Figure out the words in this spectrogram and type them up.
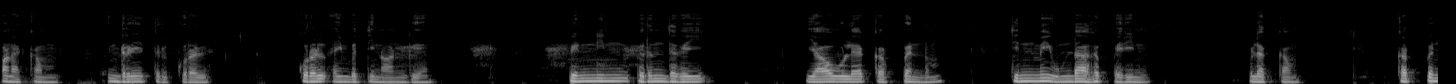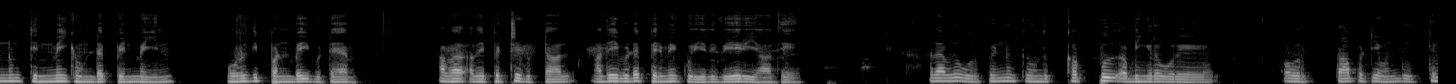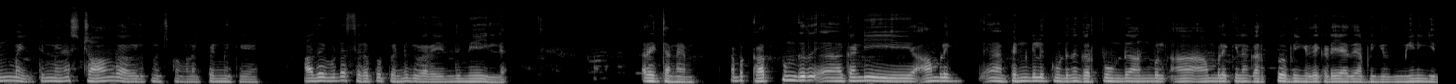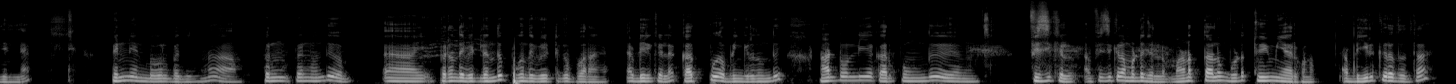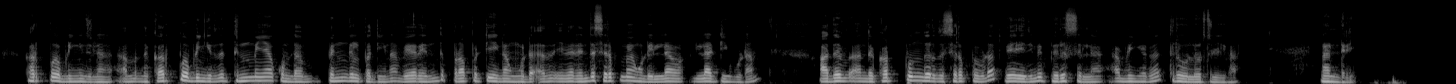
வணக்கம். இன்றைய திருக்குறள் குறள் ஐம்பத்தி நான்கு பெண்ணின் பெருந்தகை யாவுல கற்பெண்ணும் திண்மை உண்டாகப் பெறின். விளக்கம். கற்பெண்ணும் திண்மை கொண்ட பெண்மையின் உறுதிப்பண்பை விட அவர் அதை பெற்றுவிட்டால் அதைவிட பெருமைக்குரியது வேறு யாது? அதாவது ஒரு பெண்ணுக்கு வந்து கற்பு அப்படிங்கிற ஒரு ஒரு ப்ராப்பர்ட்டியை வந்து திண்மை திண்மைனா ஸ்ட்ராங்காக இருக்குன்னு வச்சுக்கோங்களேன் பெண்ணுக்கு. அதை விட சிறப்பு பெண்ணுக்கு வேறு எதுவுமே இல்லை. ரைட் தானே? அப்போ கற்புங்கிறது கண்டி ஆம்பளைக்கு பெண்களுக்கு மட்டும்தான் கற்பு உண்டு. ஆண்பல் ஆம்பளைக்கெல்லாம் கற்பு அப்படிங்கிறதே கிடையாது அப்படிங்கிறது மீனிங் இது இல்லை. பெண் என்பவள் பார்த்திங்கன்னா பெண் பெண் வந்து பிறந்த வீட்டிலேருந்து புகுந்த வீட்டுக்கு போகிறாங்க அப்படி இருக்கல கற்பு அப்படிங்கிறது வந்து நாட் ஓன்லியே கற்பு வந்து ஃபிசிக்கல் ஃபிசிக்கலாக மட்டும் சொல்லலாம் மனத்தாலும் கூட தூய்மையாக இருக்கணும். அப்படி இருக்கிறது தான் கற்பு அப்படிங்கன்னு சொல்லுவாங்க. அந்த கற்பு அப்படிங்கிறது திண்மையாக கொண்ட பெண்கள் பார்த்திங்கன்னா வேறு எந்த ப்ராப்பர்ட்டியும் அவங்கள்ட்ட அது வேறு எந்த சிறப்புமே அவங்கள்ட்ட இல்லை இல்லாட்டியும் கூட அதை அந்த கற்புங்கிறது சிறப்பை விட வேறு எதுவுமே பெருசு இல்லை அப்படிங்கிறத திருவள்ளுவர் சொல்கிறார் நன்றி.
